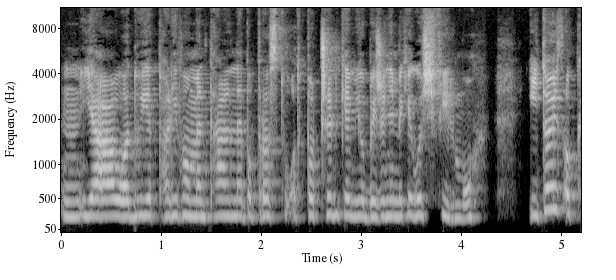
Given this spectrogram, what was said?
mm, ja ładuję paliwo mentalne po prostu odpoczynkiem i obejrzeniem jakiegoś filmu. I to jest ok,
